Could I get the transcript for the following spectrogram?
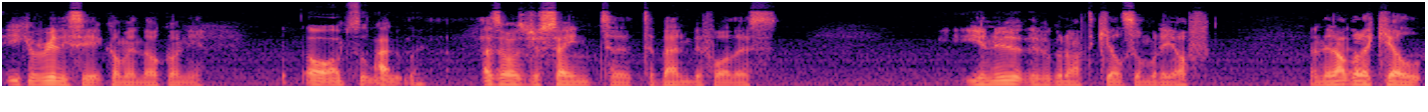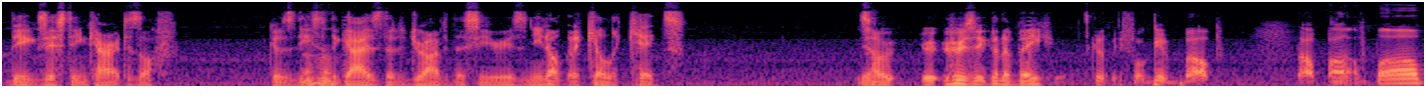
You could really see it coming though, couldn't you? Oh, absolutely. As I was just saying to, to Ben before this, you knew that they were going to have to kill somebody off, and they're not going to kill the existing characters off because these Uh-huh. are the guys that are driving the series, and you're not going to kill the kids. Yeah. So who's it going to be? It's going to be fucking Bob. Not Bob. Oh, Bob.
